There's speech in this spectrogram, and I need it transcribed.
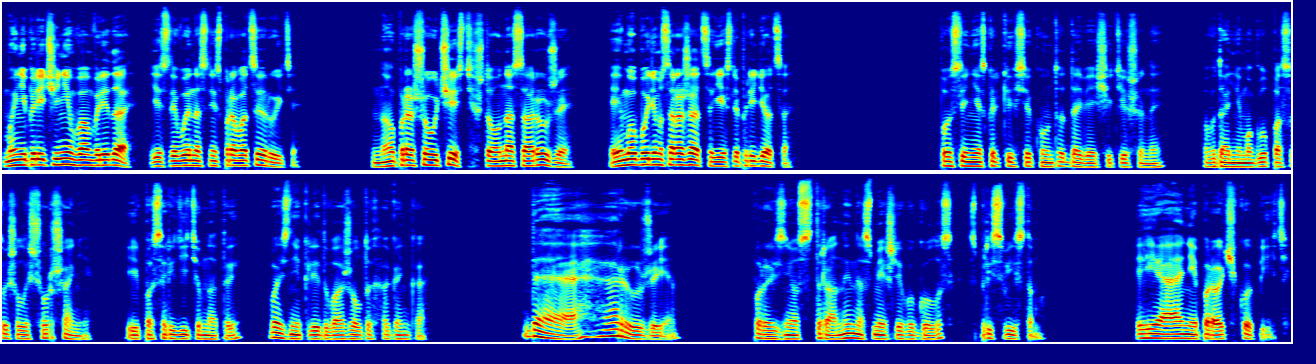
Мы не причиним вам вреда, если вы нас не спровоцируете. Но прошу учесть, что у нас оружие, и мы будем сражаться, если придется. После нескольких секунд давящей тишины в дальнем углу послышалось шуршание, и посреди темноты возникли два желтых огонька. «Да, оружие», — произнес странный насмешливый голос с присвистом. «Я не прочь купить,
